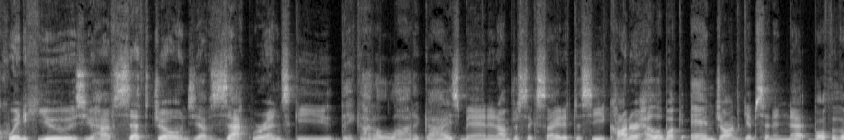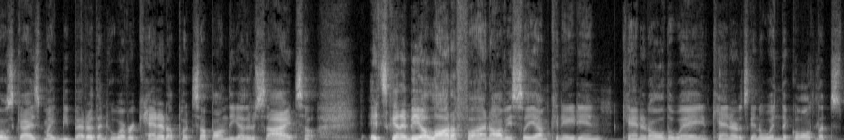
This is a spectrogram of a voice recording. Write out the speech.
Quinn Hughes, you have Seth Jones, you have Zach Werenski. You, they got a lot of guys, man, and I'm just excited to see Connor Hellebuyck and John Gibson and net. Both of those guys might be better than whoever Canada puts up on the other side. So it's going to be a lot of fun. Obviously, I'm Canadian, Canada all the way, and Canada's going to win the gold. Let's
